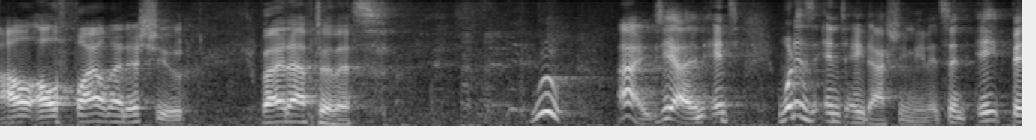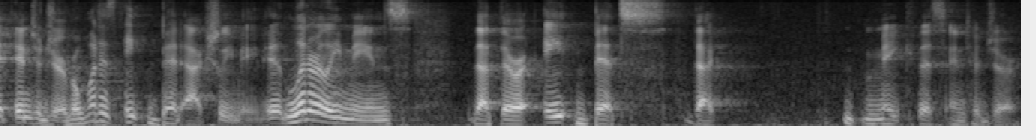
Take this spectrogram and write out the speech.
I'll, I'll file that issue right after this. Woo. All right, yeah, and int, what does int 8 actually mean? It's an 8-bit integer, but what does 8-bit actually mean? It literally means that there are 8 bits that make this integer.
